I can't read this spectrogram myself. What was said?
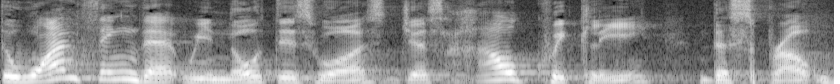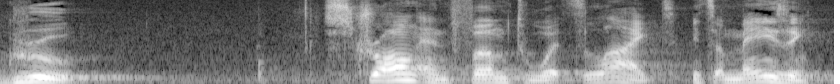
The one thing that we noticed was just how quickly the sprout grew. Strong and firm towards light. It's amazing.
